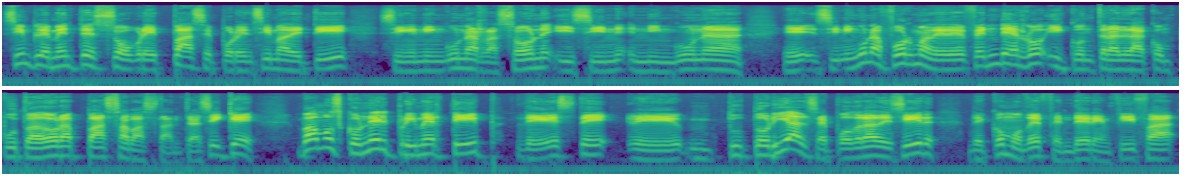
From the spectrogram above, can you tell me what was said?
simplemente sobrepase por encima de ti sin ninguna razón y sin ninguna sin ninguna forma de defenderlo y contra la computadora pasa bastante. Así que vamos con el primer tip de este tutorial se podrá decir de cómo defender en FIFA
